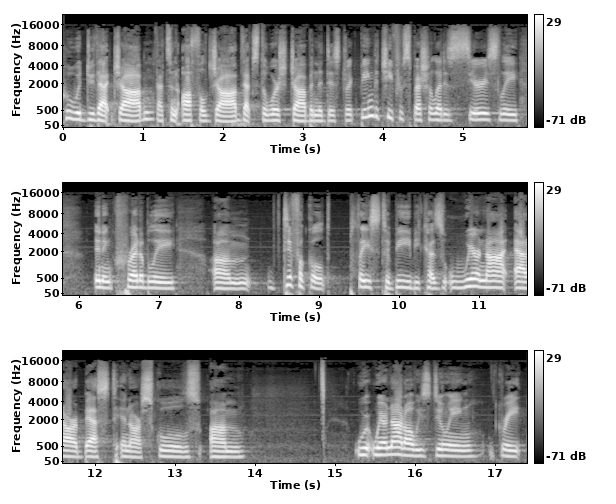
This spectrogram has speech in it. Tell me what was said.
Who would do that job? That's an awful job. That's the worst job in the district. Being the chief of special ed is seriously an incredibly um, difficult place to be because we're not at our best in our schools. Um, we're, we're not always doing great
